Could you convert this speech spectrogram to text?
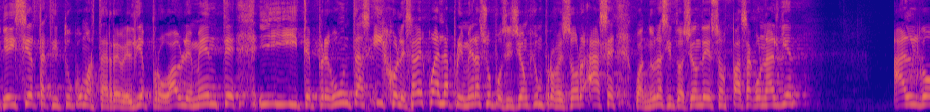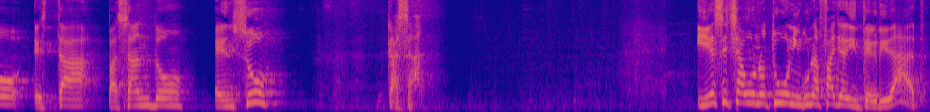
y hay cierta actitud como hasta rebeldía probablemente y, y te preguntas, híjole, ¿sabes cuál es la primera suposición que un profesor hace cuando una situación de esos pasa con alguien? Algo está pasando en su casa. Y ese chavo no tuvo ninguna falla de integridad.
